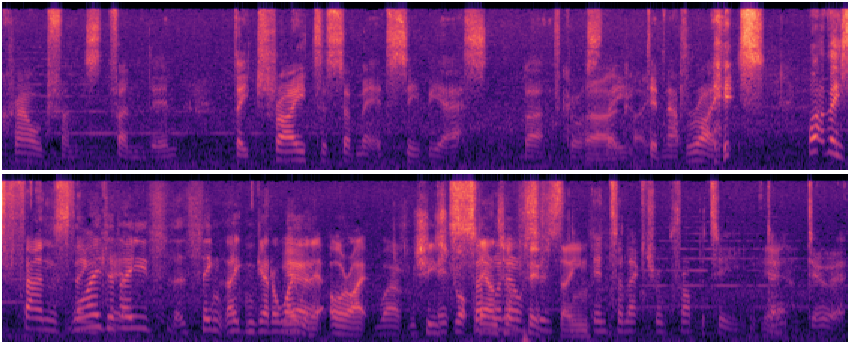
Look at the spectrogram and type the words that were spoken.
crowdfunding. They tried to submit it to CBS, but of course Oh, they okay. didn't have rights. What are these fans thinking? Why do they th- think they can get away with it? All right, well, she's It's dropped down someone to else's 15. intellectual property. Yeah. Don't do it.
